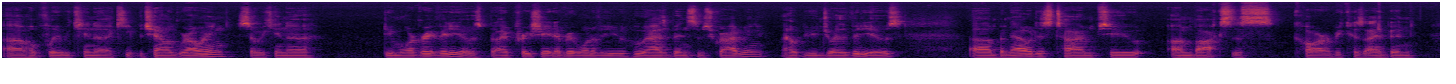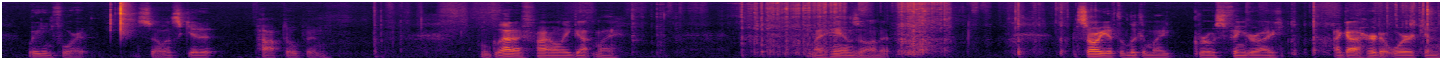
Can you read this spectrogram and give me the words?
Uh, hopefully we can uh, keep the channel growing so we can uh, do more great videos. But I appreciate every one of you who has been subscribing. I hope you enjoy the videos. Uh, but now it is time to unbox this car because I've been waiting for it. So let's get it popped open. I'm glad I finally got my my hands on it. Sorry you have to look at my gross finger. I I got hurt at work and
